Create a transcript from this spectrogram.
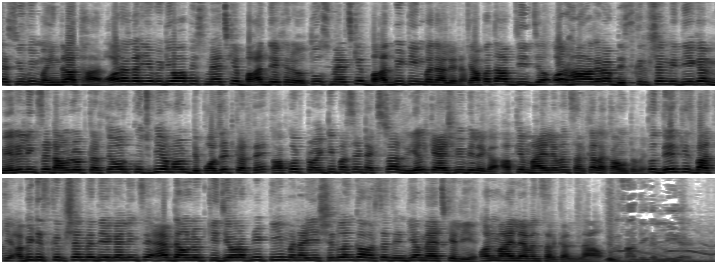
beast SUV Mahindra Thar. और अगर ये वीडियो आप इस मैच के बाद देख रहे हो तो उस मैच के बाद भी टीम बना लेना। क्या पता आप जीत जाओ। और हाँ अगर आप डिस्क्रिप्शन में दिए गए मेरे लिंक से डाउनलोड करते हैं और कुछ भी अमाउंट डिपॉजिट करते हैं तो आपको ट्वेंटी एक्स्ट्रा रियल कैश भी मिलेगा आपके माई इलेवन सर्कल अकाउंट में। तो देर किस बात की? अभी डिस्क्रिप्शन में दिए गए लिंक से ऐप डाउनलोड कीजिए और अपनी टीम बनाइए श्रीलंका वर्सेज इंडिया मैच के लिए on My Eleven Circle now शादी कर ली है।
